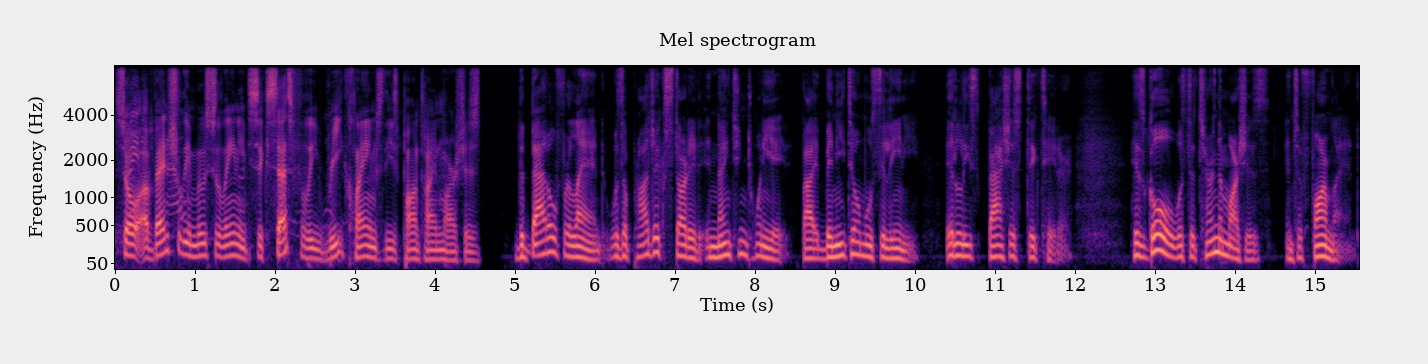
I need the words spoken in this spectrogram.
So eventually, Mussolini successfully reclaims these Pontine marshes. The battle for land was a project started in 1928 by Benito Mussolini, Italy's fascist dictator. His goal was to turn the marshes into farmland.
